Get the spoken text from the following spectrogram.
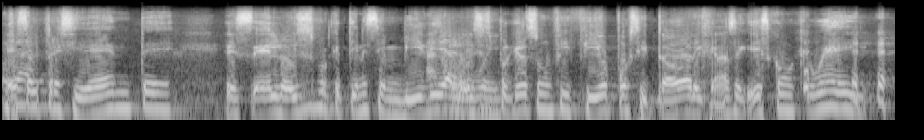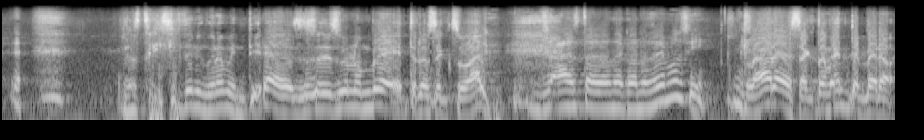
o es sea- el presidente. Es, eh, lo dices porque tienes envidia, lo dices porque eres un fifí opositor y que no sé qué. Y es como que, güey, no estoy diciendo ninguna mentira. Eso es un hombre heterosexual. hasta donde conocemos, sí. Claro, exactamente, pero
